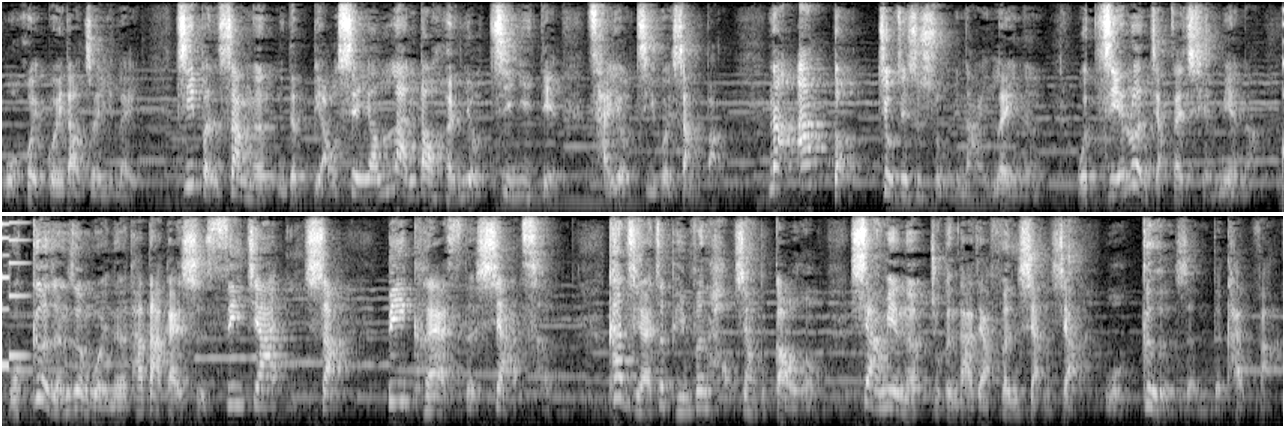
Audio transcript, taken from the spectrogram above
我会归到这一类。基本上呢，你的表现要烂到很有记忆点，才有机会上榜。那阿斗究竟是属于哪一类呢？我结论讲在前面啊，我个人认为呢，他大概是 C 加以上。B class 的下层，看起来这评分好像不高哦。下面呢，就跟大家分享一下我个人的看法。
